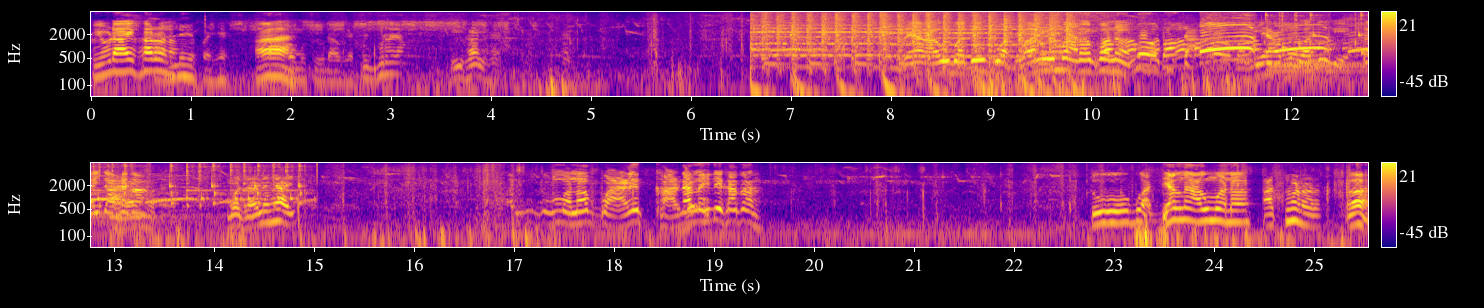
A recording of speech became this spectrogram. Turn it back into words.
પીવડાય ખરો ને? લે પછી હા. હું. પીવડાવ હે. વી ને આવું બધું ગોઠવાનું મારે પણ. મજા નહીં આવી મને પાણી ખાડા નહીં દેખાતા. તું બધ્યાલ ના આવું મને. આ તો ને હા.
